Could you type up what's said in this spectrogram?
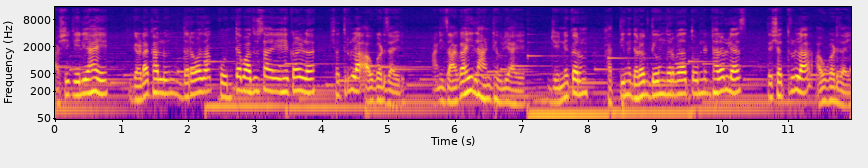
अशी केली आहे की गडाखालून दरवाजा कोणत्या बाजूचा आहे हे कळलं शत्रूला अवघड जाईल. आणि जागाही लहान ठेवली आहे. जेणेकरून हत्तीने धडक देऊन दरवाजा तोडणे ठरवल्यास ते शत्रूला अवघड जाईल.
